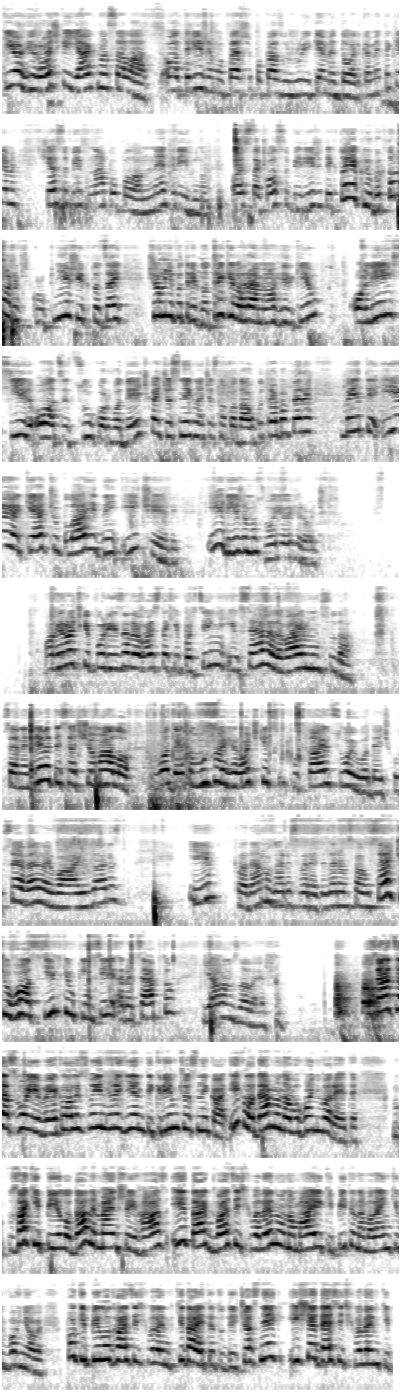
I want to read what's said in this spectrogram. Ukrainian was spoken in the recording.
такі огірочки, як на салат. От ріжемо перше, показую жуйкими дольками такими. Ще собі напополам, не дрібно. Ось тако собі ріжете. Хто як любить, хто може крупніший, хто цей. Що мені потрібно? 3 кг огірків, олій, сіль, оцет, цукор, водичка, чесник на чеснокодавку треба перебити, і кетчуп лагідний і чилі. І ріжемо свої огірочки. Огірочки порізали ось такі порційні і все виливаємо сюди. Все, не дивитеся, що мало води, тому що огірочки пускають свою водичку. Все виливаю зараз і кладемо зараз варити. Зараз все, чого, скільки в кінці рецепту я вам залишу. Все це свої виклали свої інгредієнти, крім чесника, і кладемо на вогонь варити. Закипіло, дали менший газ, і так 20 хвилин воно має кипіти на маленькій вогньові. Покипіло 20 хвилин, кидаєте туди часник і ще 10 хвилин кипить.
